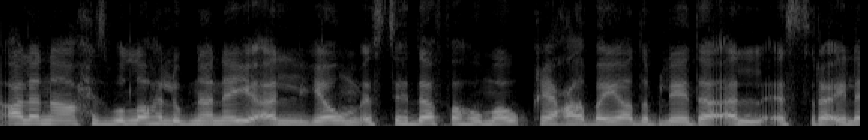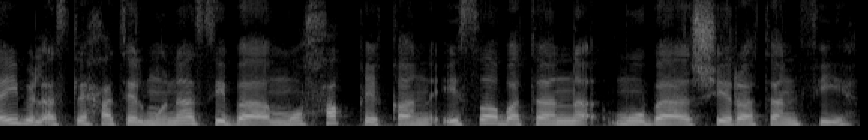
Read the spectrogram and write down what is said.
أعلن حزب الله اللبناني اليوم استهدافه موقع بياض بليدة الإسرائيلي بالأسلحة المناسبة محققا إصابة مباشرة فيه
